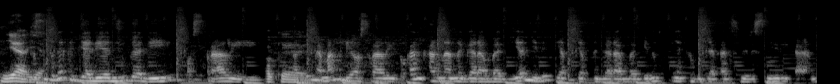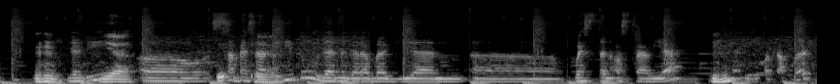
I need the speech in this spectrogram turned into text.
yeah, itu yeah. sebenarnya kejadian juga di Australia okay. tapi memang di Australia itu kan karena negara bagian jadi tiap-tiap negara bagian itu punya kebijakan sendiri-sendiri kan mm-hmm. jadi yeah. uh, sampai saat yeah. ini tuh udah negara bagian uh, Western Australia mm-hmm. dengan ibu kota Perth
